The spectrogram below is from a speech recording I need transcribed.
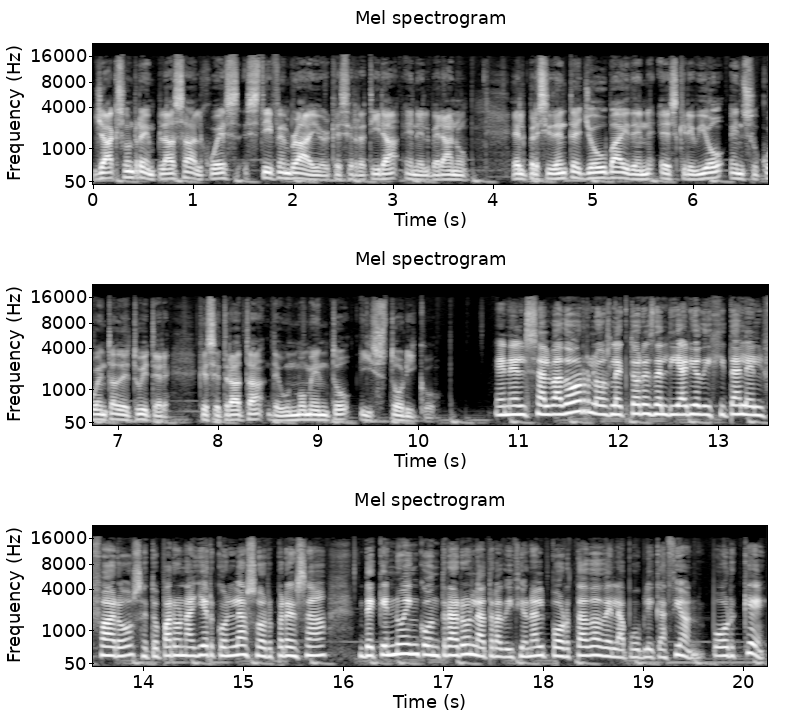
Jackson reemplaza al juez Stephen Breyer, que se retira en el verano. El presidente Joe Biden escribió en su cuenta de Twitter que se trata de un momento histórico. En El Salvador, los lectores del diario digital El Faro se toparon ayer con la sorpresa de que no encontraron la tradicional portada de la publicación. ¿Por qué?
